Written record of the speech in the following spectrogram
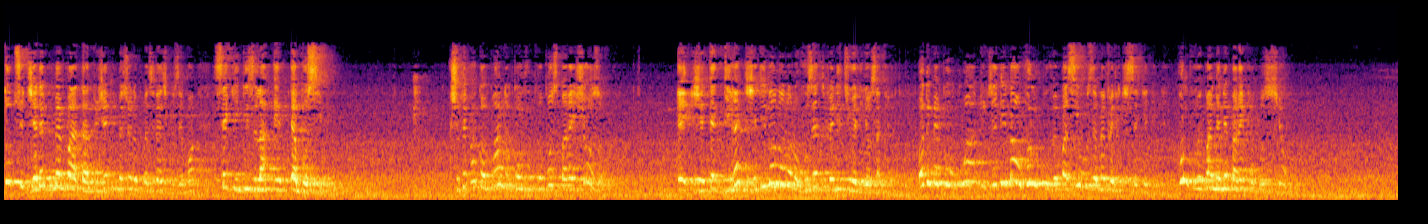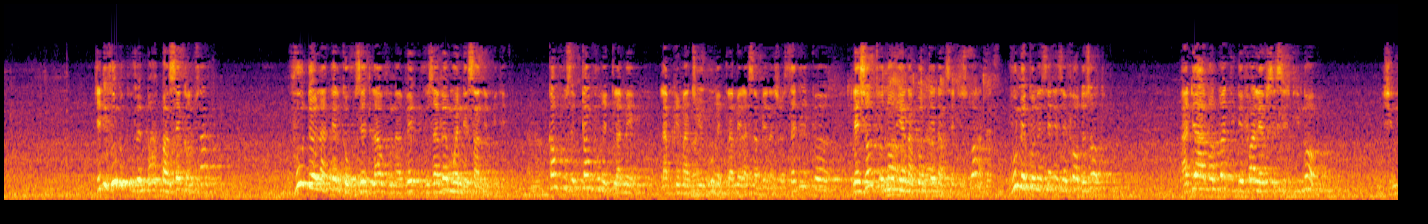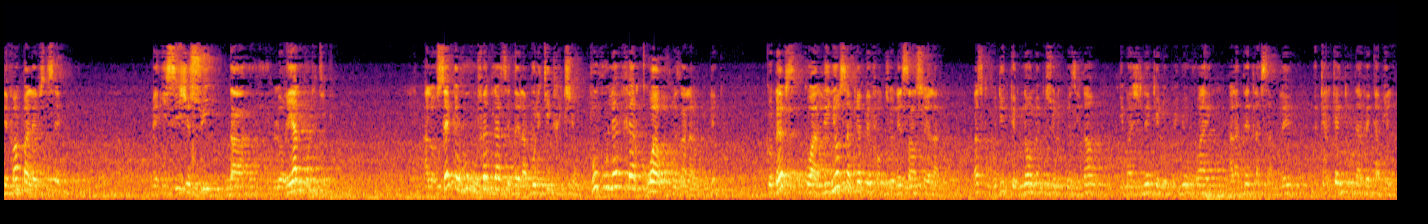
Tout de suite, je n'ai même pas attendu. J'ai dit, Monsieur le Président, excusez-moi, ce qu'ils disent là est impossible. Je ne peux pas comprendre qu'on vous propose pareille chose. Et j'étais direct, j'ai dit non, non, non, non, vous êtes venu tuer l'Union sacrée. On dit mais pourquoi? J'ai dit non, vous ne pouvez pas, si vous aimez Félix Tshisekedi, vous ne pouvez pas mener pareille proposition. J'ai dit, vous ne pouvez pas penser comme ça. Vous deux là, tel que vous êtes là, vous avez, vous avez moins de 100 députés. Quand vous, quand vous réclamez la primature, vous réclamez l'Assemblée nationale, c'est-à-dire que les autres n'ont rien apporté dans cette histoire. Vous me connaissez les efforts des autres. À dire, non, toi tu défends l'FCC. Je dis non, je ne défends pas l'FCC. Mais ici, je suis dans le réel politique. Alors, ce que vous vous faites là, c'est de la politique fiction. Vous voulez faire croire au président de la République que l'union sacrée peut fonctionner sans cela. Parce que vous dites que non, mais monsieur le président, imaginez que l'opinion voit à la tête de l'Assemblée quelqu'un qui est avec Kabila.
